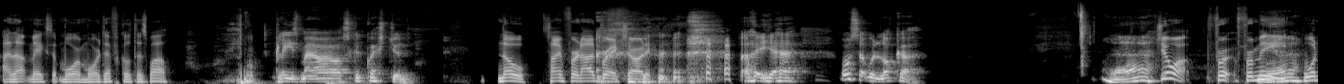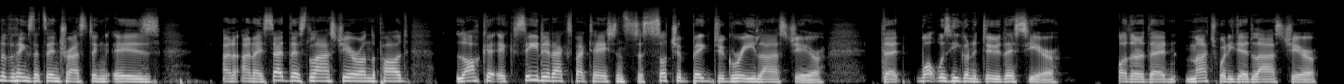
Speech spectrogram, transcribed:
and that makes it more and more difficult as well. Please, may I ask a question? No, time for an ad break, Charlie. uh, yeah. What's up with Locker? Yeah. Do you know what? For for me, Yeah. one of the things that's interesting is, and and I said this last year on the pod, Locke exceeded expectations to such a big degree last year that what was he going to do this year? Other than match what he did last year,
